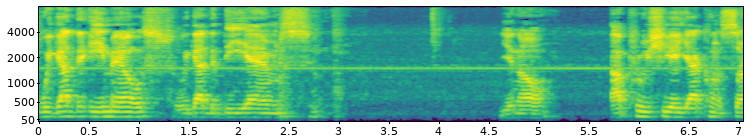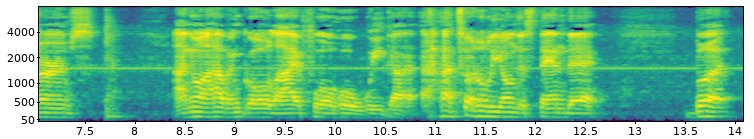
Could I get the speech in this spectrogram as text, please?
We got the emails, we got the DMs. You know, I appreciate your concerns. I know I haven't go live for a whole week. I, I totally understand that. But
